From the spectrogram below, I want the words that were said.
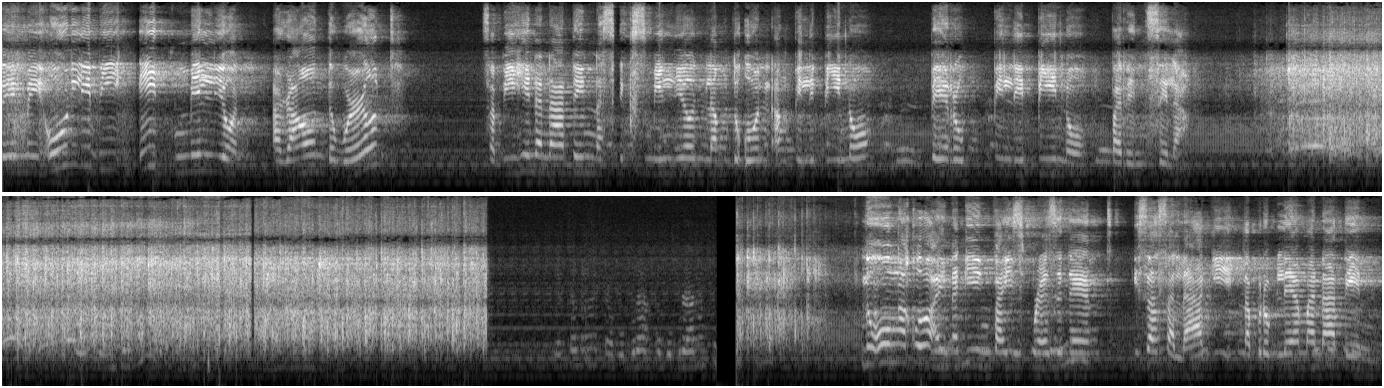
they may only be 8 million around the world. Sabihin na natin na 6 million lang doon ang Pilipino, pero Pilipino pa rin sila. Noong ako ay naging vice president, isa sa lagi na problema natin,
